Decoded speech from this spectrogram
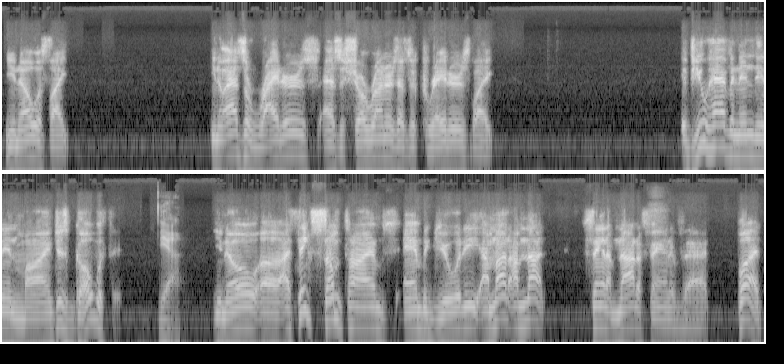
You know, it's like, you know, as the writers, as the showrunners, as the creators, like, if you have an ending in mind, just go with it. Yeah. You know, uh, I think sometimes ambiguity. I'm not. I'm not saying I'm not a fan of that, but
